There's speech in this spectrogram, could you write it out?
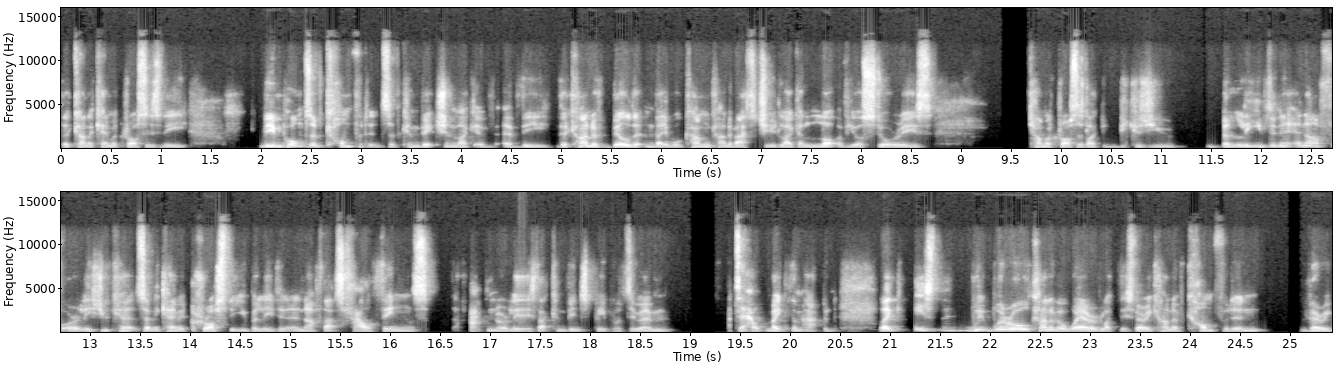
that kind of came across is the the importance of confidence of conviction like of, of the the kind of build it and they will come kind of attitude. Like a lot of your stories come across as like because you believed in it enough or at least you certainly came across that you believed in it enough that's how things happen or at least that convinced people to um to help make them happen. Like is we, we're all kind of aware of like this very kind of confident very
